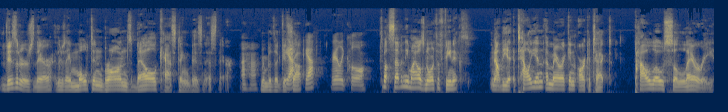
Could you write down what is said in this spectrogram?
visitors there, there's a molten bronze bell casting business there. Uh huh. Remember the gift Yeah. shop? Yeah. Really cool. It's about 70 miles north of Phoenix. Now, the Italian American architect Paolo Soleri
